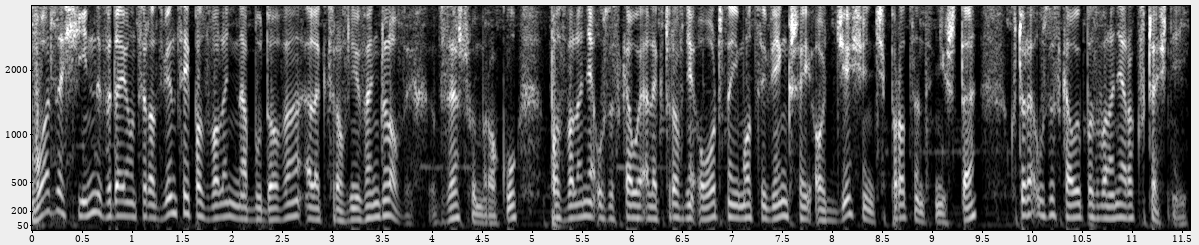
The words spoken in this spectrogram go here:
Władze Chin wydają coraz więcej pozwoleń na budowę elektrowni węglowych. W zeszłym roku pozwolenia uzyskały elektrownie o łącznej mocy większej o 10% niż te, które uzyskały pozwolenia rok wcześniej.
